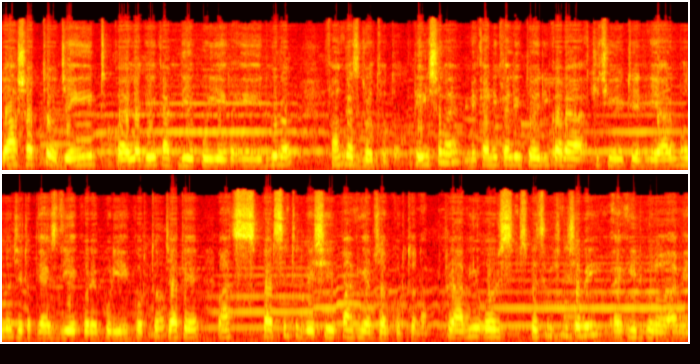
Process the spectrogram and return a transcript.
তা সত্ত্বেও যে ইট কয়লা দিয়ে কাঠ দিয়ে পুড়িয়ে এই ইটগুলো ফাঙ্গাস গ্রোথ হতো। তো এই সময় মেকানিক্যালি তৈরি করা কিছু ইউনিটের এ আরম্ভ হলো, যেটা গ্যাস দিয়ে করে পুড়িয়ে করতো, যাতে পাঁচ পার্সেন্টের বেশি পানি অ্যাবজর্ব করতো না। আমি ওর স্পেসিফিকেশন হিসেবেই ইটগুলো আমি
